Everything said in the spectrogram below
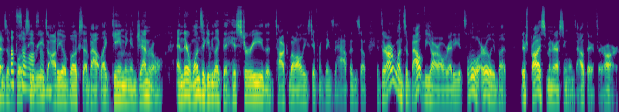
tons of That's so books. He reads awesome. audiobooks about like gaming in general. And there are ones that give you like the history that talk about all these different things that happen. So if there are ones about VR already, it's a little early, but there's probably some interesting ones out there if there are.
